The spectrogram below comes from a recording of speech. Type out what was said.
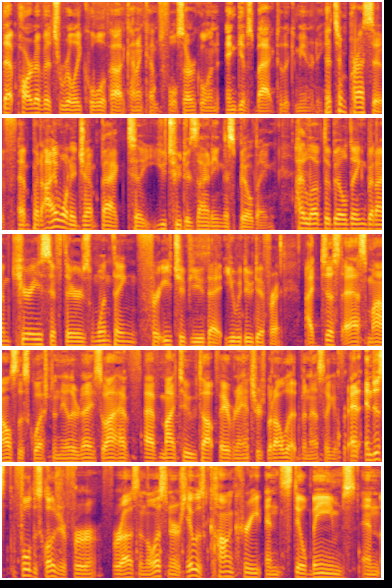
that part of it's really cool of how it kind of comes full circle and, and gives back to the community. That's impressive. Uh, But I want to jump back to you two designing this building. I love the building, but I'm curious if there's one thing for each of you that you would do different. I just asked Miles this question the other day, so I have I have my two top favorite answers, but I'll let Vanessa go. For, and, and just full disclosure for for us and the listeners, it was concrete and steel beams and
